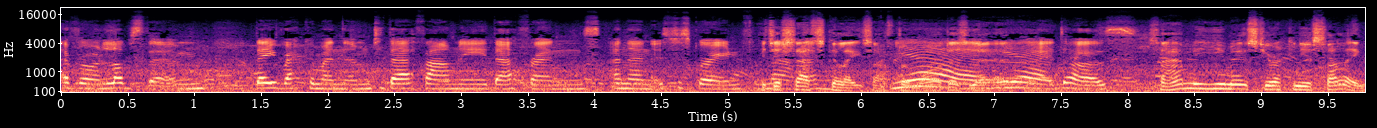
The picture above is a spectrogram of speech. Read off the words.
everyone loves them. They recommend them to their family, their friends, and then it's just grown from It just there. escalates after a yeah, while, doesn't it? Yeah, it does. So, how many units do you reckon you're selling?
